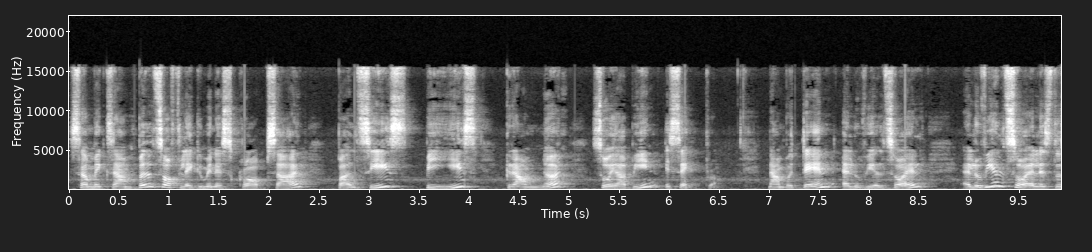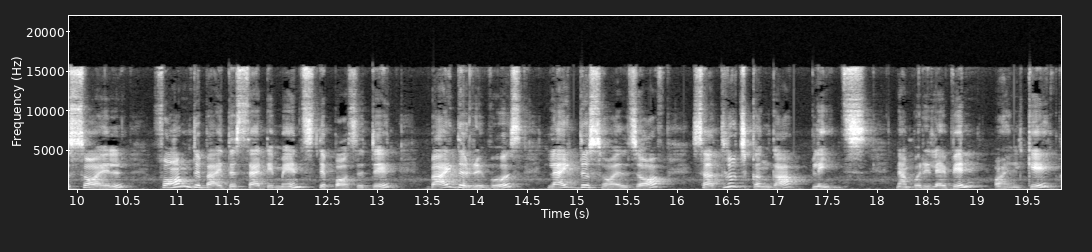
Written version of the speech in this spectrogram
Some examples of leguminous crops are pulses, peas, groundnut, soya bean, etc. Number 10. Alluvial soil. Alluvial soil is the soil formed by the sediments deposited by the rivers like the soils of Satluj Ganga plains. Number 11. Oil cake.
